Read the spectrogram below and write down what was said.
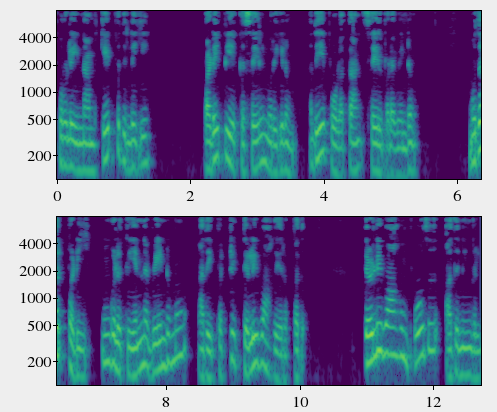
பொருளை நாம் கேட்பதில்லையே. படைப்பியக்க செயல்முறையிலும் அதே போலத்தான் செயல்பட வேண்டும். முதற்படி உங்களுக்கு என்ன வேண்டுமோ அதை பற்றி தெளிவாக இருப்பது. தெளிவாகும் போது அது நீங்கள்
